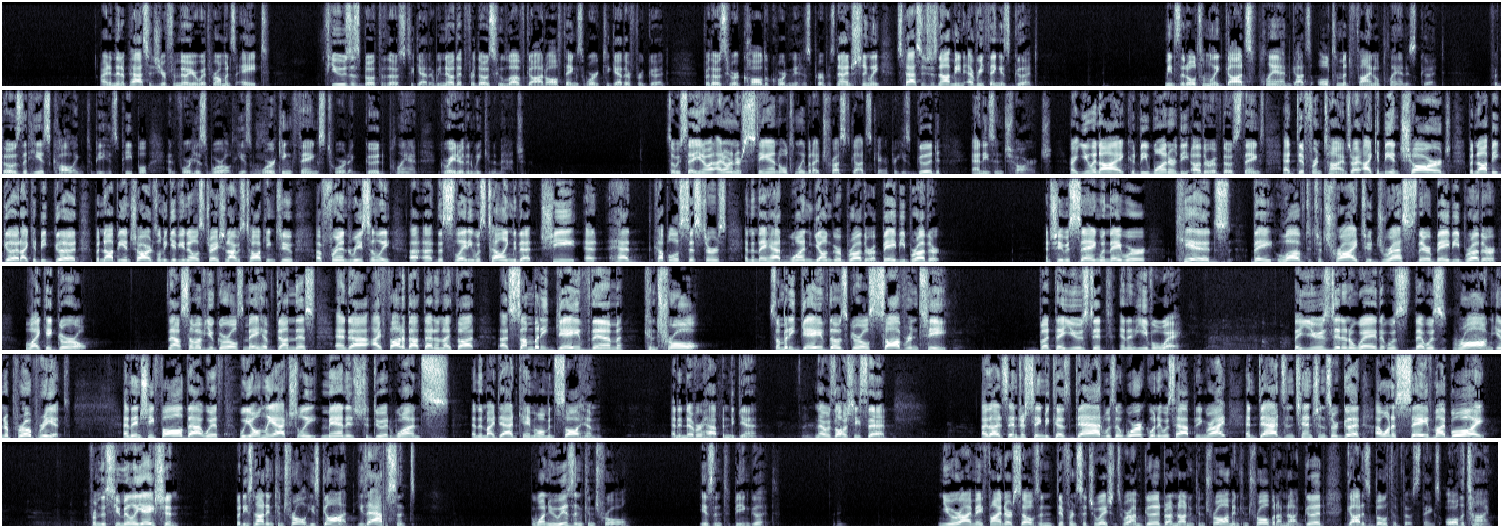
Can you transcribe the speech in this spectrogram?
All right, and then a passage you're familiar with, Romans 8, fuses both of those together. We know that for those who love God, all things work together for good, for those who are called according to his purpose. Now, interestingly, this passage does not mean everything is good. It means that ultimately God's plan, God's ultimate final plan is good. For those that he is calling to be his people and for his world, he is working things toward a good plan, greater than we can imagine. So we say, you know what, I don't understand ultimately, but I trust God's character. He's good and he's in charge. Right? You and I could be one or the other of those things at different times, right? I could be in charge but not be good. I could be good but not be in charge. Let me give you an illustration. I was talking to a friend recently. Uh, uh, this lady was telling me that she uh, had a couple of sisters and then they had one younger brother, a baby brother. And she was saying when they were kids, they loved to try to dress their baby brother like a girl. Now, some of you girls may have done this, and uh, I thought about that and I thought uh, somebody gave them control. Somebody gave those girls sovereignty, but they used it in an evil way. They used it in a way that was, that was wrong, inappropriate. And then she followed that with, we only actually managed to do it once, and then my dad came home and saw him, and it never happened again. And that was all she said. I thought it's interesting because dad was at work when it was happening, right? And dad's intentions are good. I want to save my boy from this humiliation. But he's not in control. He's gone. He's absent. The one who is in control isn't being good. Right? You or I may find ourselves in different situations where I'm good, but I'm not in control. I'm in control, but I'm not good. God is both of those things all the time.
